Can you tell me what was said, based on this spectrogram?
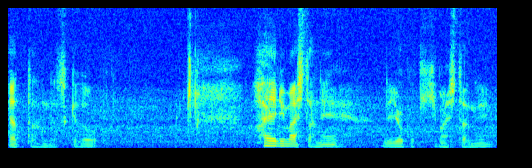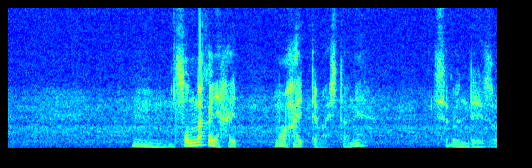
やったんですけど流行りましたね。でよく聞きましたね。うん。その中に入っも入ってましたね。セブンデイズを。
